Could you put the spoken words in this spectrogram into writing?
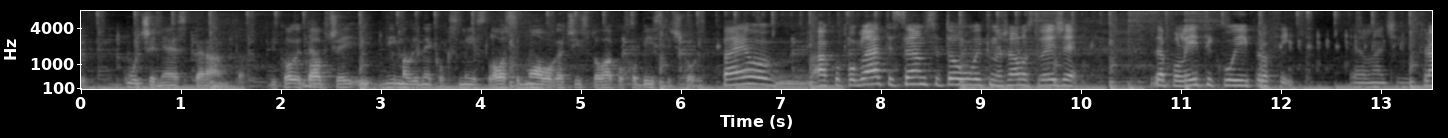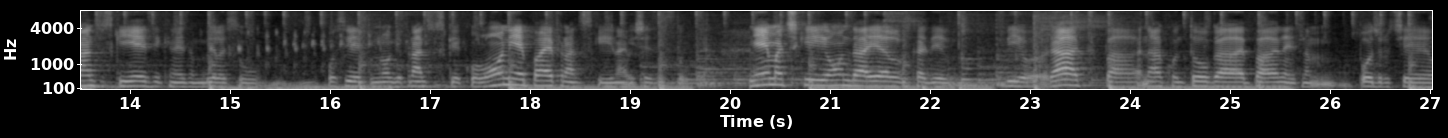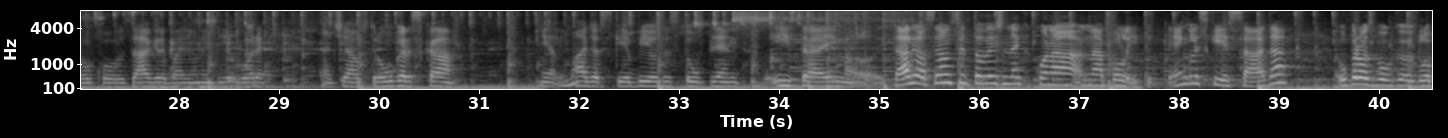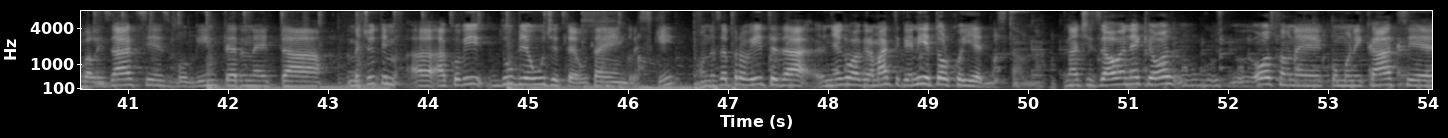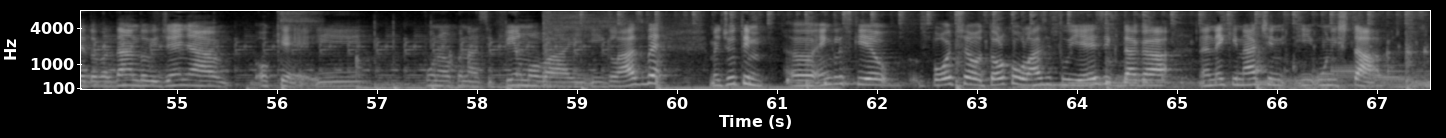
učenja Esperanta i koliko uopće i- ima li nekog smisla osim ovoga čisto ovako hobističkog. Pa evo, ako pogledate, sve vam se to uvijek nažalost veže za politiku i profit. Jel, znači, francuski jezik, ne znam, bile su po svijetu mnoge francuske kolonije, pa je francuski najviše zastupljen. Njemački, onda, jel, kad je bio rat, pa nakon toga, pa ne znam, područje oko Zagreba i onaj dio gore, znači Austro-Ugarska, Jeli, Mađarski je bio zastupljen, Istra je imala Italiju, ali sve vam se to veže nekako na, na politiku. Engleski je sada, upravo zbog globalizacije, zbog interneta, međutim, a- ako vi dublje uđete u taj engleski, onda zapravo vidite da njegova gramatika nije toliko jednostavna. Znači, za ove neke osnovne komunikacije, dobar dan, doviđenja, ok, i puno oko nas i filmova i glazbe. Međutim, e, engleski je počeo toliko ulaziti u jezik da ga na neki način i uništava.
